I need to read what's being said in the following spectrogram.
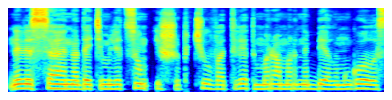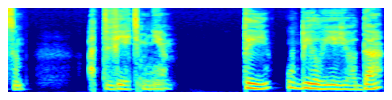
нависаю над этим лицом и шепчу в ответ мраморно-белым голосом. «Ответь мне. Ты убил ее, да?»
